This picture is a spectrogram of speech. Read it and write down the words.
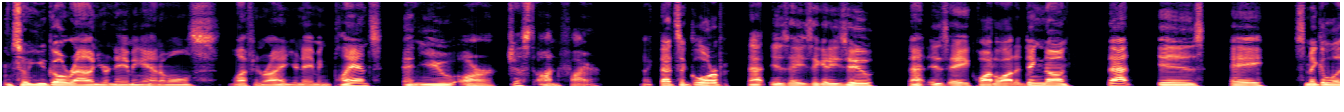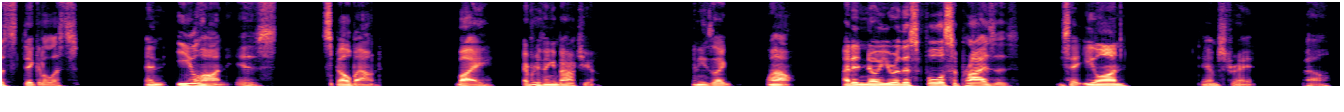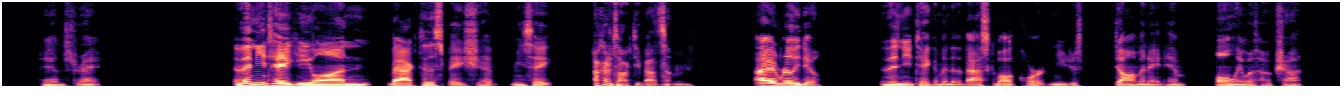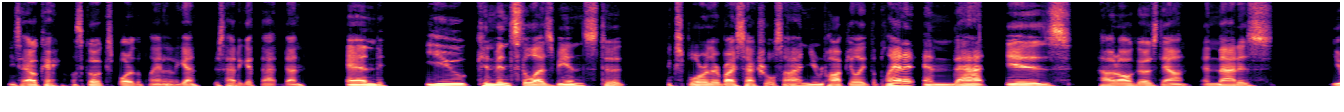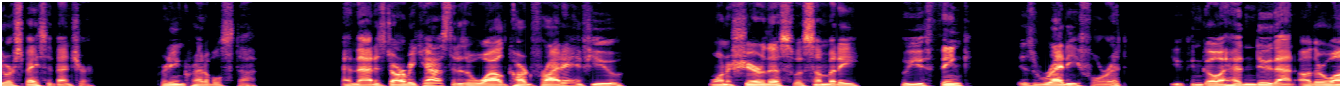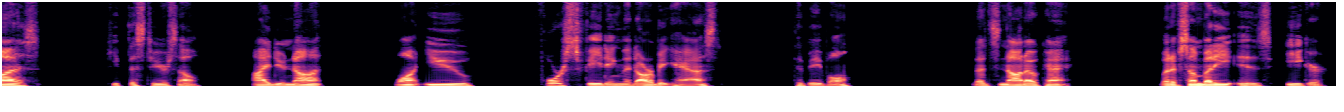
And so you go around, you're naming animals left and right, you're naming plants, and you are just on fire. Like that's a glorp, that is a ziggity zoo, that is a quadalata ding dong, that is a smigalus digitalus. And Elon is spellbound by everything about you. And he's like, wow, I didn't know you were this full of surprises. You say, Elon, damn straight, pal, damn straight. And then you take Elon back to the spaceship and you say, I got to talk to you about something. I really do. And then you take him into the basketball court and you just dominate him only with hookshot. You say, okay, let's go explore the planet again. Just had to get that done. And you convince the lesbians to explore their bisexual side and you populate the planet. And that is how it all goes down. And that is your space adventure. Pretty incredible stuff. And that is DarbyCast. It is a wild card Friday. If you want to share this with somebody who you think is ready for it, you can go ahead and do that. Otherwise, keep this to yourself. I do not want you force feeding the DarbyCast to people. That's not okay. But if somebody is eager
